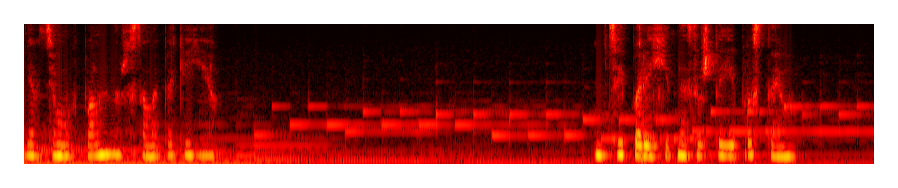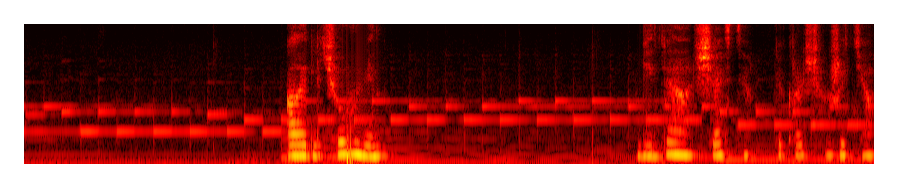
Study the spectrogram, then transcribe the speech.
я в цьому впевнена, що саме так і є. Цей перехід не завжди є простим. Але для чого він? Він для щастя, для кращого життя.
